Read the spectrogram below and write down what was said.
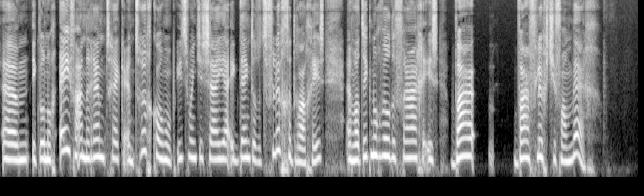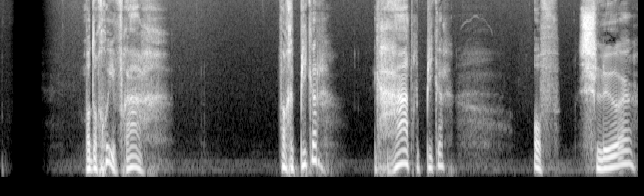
um, ik wil nog even aan de rem trekken en terugkomen op iets. Want je zei, ja, ik denk dat het vluchtgedrag is. En wat ik nog wilde vragen is, waar, waar vlucht je van weg? Wat een goede vraag. Van gepieker. Ik haat gepieker. Of sleur.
